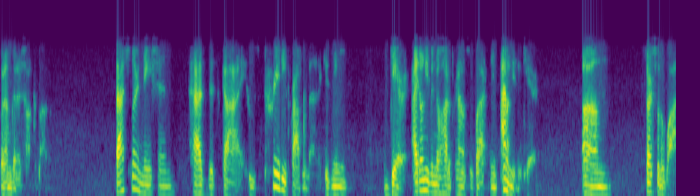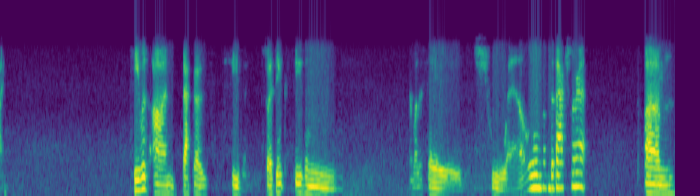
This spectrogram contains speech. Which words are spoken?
but I'm going to talk about him. Bachelor Nation has this guy who's pretty problematic. His name is Garrett. I don't even know how to pronounce his last name. I don't even care. Um, starts with a Y. He was on Becca's season. So I think season, I want to say 12 of The Bachelorette. Um,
